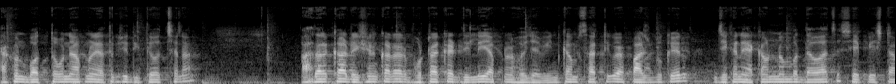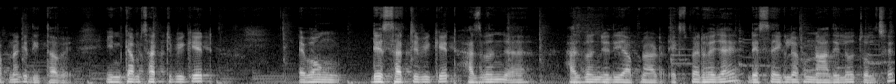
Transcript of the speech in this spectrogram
এখন বর্তমানে আপনার এত কিছু দিতে হচ্ছে না। আধার কার্ড, রেশন কার্ড আর ভোটার কার্ড দিলেই আপনার হয়ে যাবে। ইনকাম সার্টিফিকেট পাসবুকের যেখানে অ্যাকাউন্ট নম্বর দেওয়া আছে, সেই পেজটা আপনাকে দিতে হবে। ইনকাম সার্টিফিকেট এবং ডেথ সার্টিফিকেট হাজব্যান্ড হাজব্যান্ড যদি আপনার এক্সপায়ার হয়ে যায় ডেথে এগুলো এখন না দিলেও চলছে।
